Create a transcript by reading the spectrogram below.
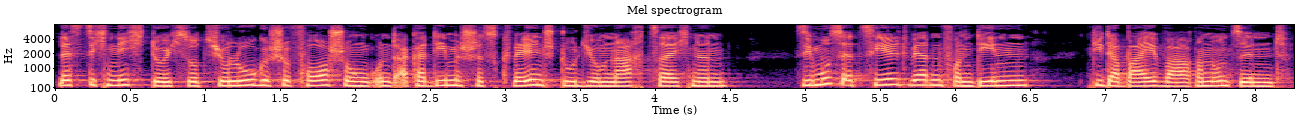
lässt sich nicht durch soziologische Forschung und akademisches Quellenstudium nachzeichnen. Sie muss erzählt werden von denen, die dabei waren und sind.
